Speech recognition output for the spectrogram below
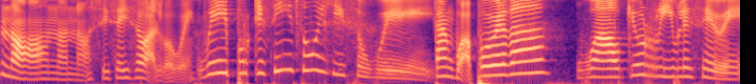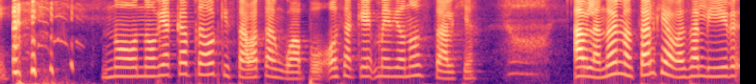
No, no, no. Sí se hizo algo, güey. Güey, ¿por qué se hizo eso, güey? Tan guapo, ¿verdad? Wow, qué horrible se ve. No, no había captado que estaba tan guapo. O sea que me dio nostalgia. Hablando de nostalgia, va a salir.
